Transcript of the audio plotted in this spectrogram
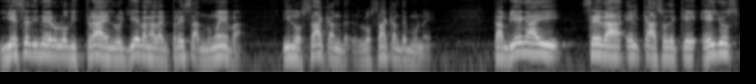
y ese dinero lo distraen, lo llevan a la empresa nueva y lo sacan, de- lo sacan de MUNE. También ahí se da el caso de que ellos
